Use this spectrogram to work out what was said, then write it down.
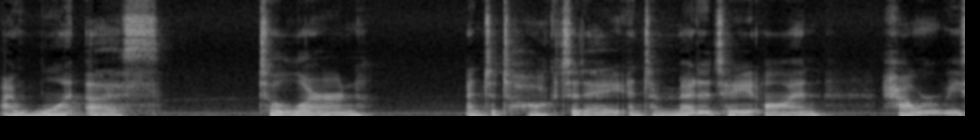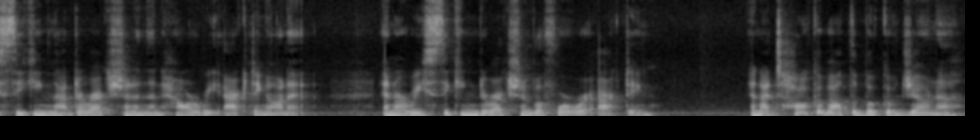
I want us to learn and to talk today and to meditate on how are we seeking that direction and then how are we acting on it. And are we seeking direction before we're acting? And I talk about the book of Jonah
